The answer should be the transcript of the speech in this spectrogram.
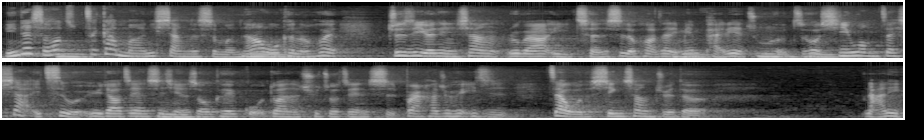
你那时候在干嘛？你想的什么？然后我可能会就是有点像，如果要以城市的话，在里面排列组合之后，希望在下一次我遇到这件事情的时候，可以果断的去做这件事，不然他就会一直在我的心上觉得哪里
